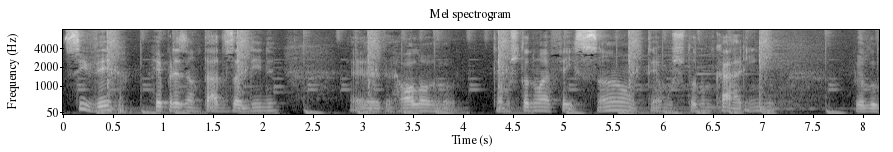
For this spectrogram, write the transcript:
se ver representados ali, né? É, rola, temos toda uma afeição, temos todo um carinho pelo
